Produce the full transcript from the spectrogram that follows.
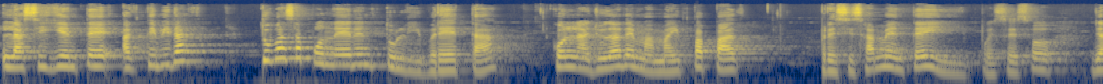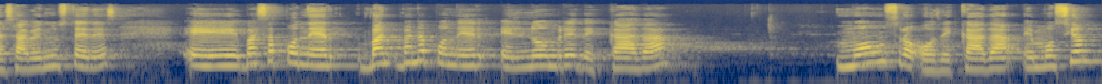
la siguiente actividad. Tú vas a poner en tu libreta con la ayuda de mamá y papá precisamente, y pues eso ya saben ustedes, eh, vas a poner, van, van a poner el nombre de cada monstruo o de cada emoción.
